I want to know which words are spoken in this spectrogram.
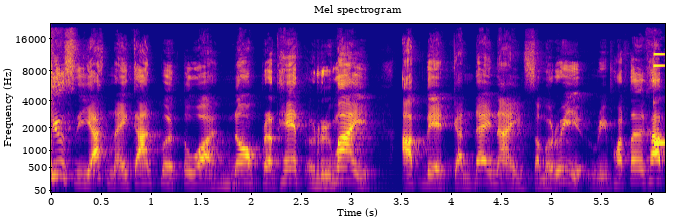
ชื่อเสียในการเปิดตัวนอกประเทศหรือไม่ อัปเดตกันได้ใน Summary Reporter ครับ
